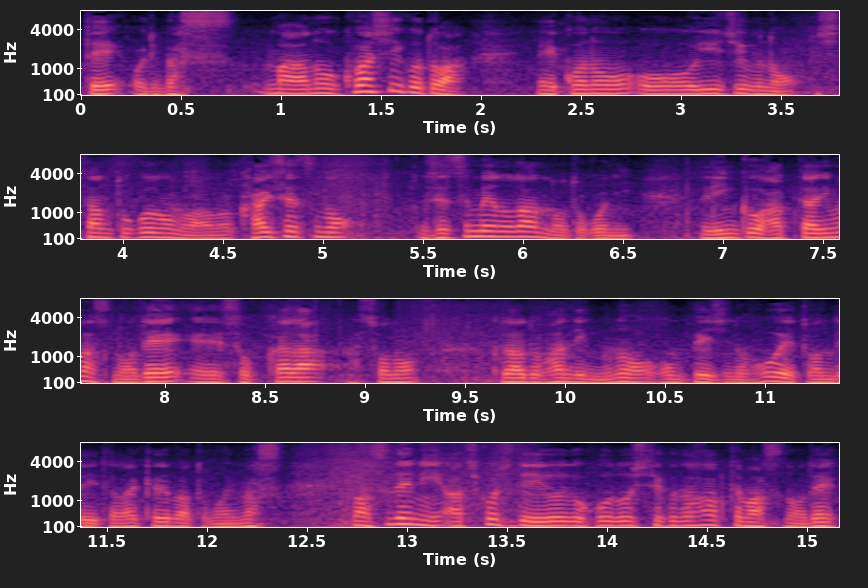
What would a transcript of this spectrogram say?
ております。まあ、あの詳しいことは、えこの YouTube の下のところのあの解説の説明の欄のところにリンクを貼ってありますので、えそこからそのクラウドファンディングのホームページの方へ飛んでいただければと思います。まあ、すでにあちこちでいろいろ報道してくださってますので、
